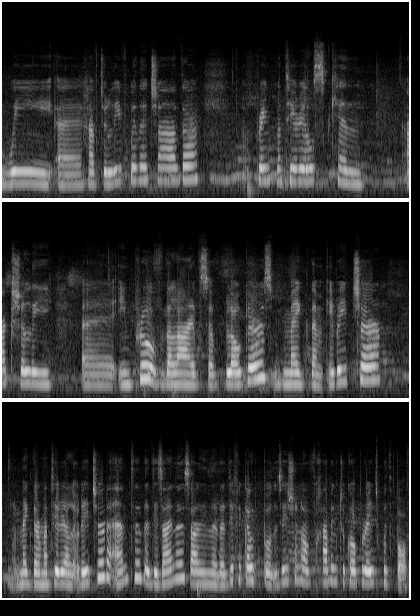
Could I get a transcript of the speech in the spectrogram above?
we uh, have to live with each other. Print materials can actually improve the lives of bloggers, make them richer, make their material richer, and the designers are in the difficult position of having to cooperate with both.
